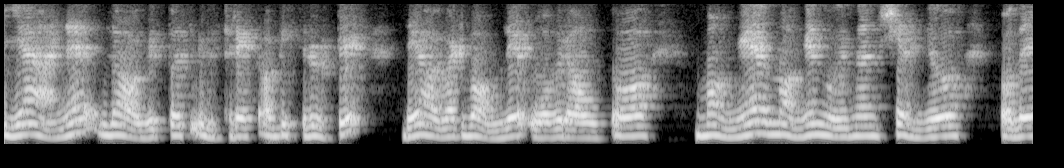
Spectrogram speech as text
gjerne laget på et uttrekk av bitre urter, det har jo vært vanlig overalt. Og mange, mange nordmenn kjenner jo både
